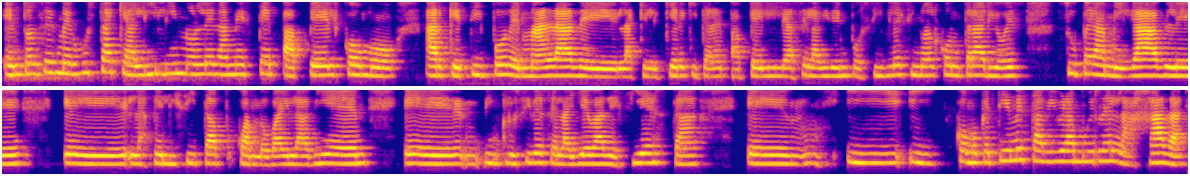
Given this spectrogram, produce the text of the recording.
Entonces me gusta que a Lili no le dan este papel como arquetipo de mala de la que le quiere quitar el papel y le hace la vida imposible, sino al contrario, es súper amigable, eh, la felicita cuando baila bien, eh, inclusive se la lleva de fiesta eh, y, y como que tiene esta vibra muy relajada.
